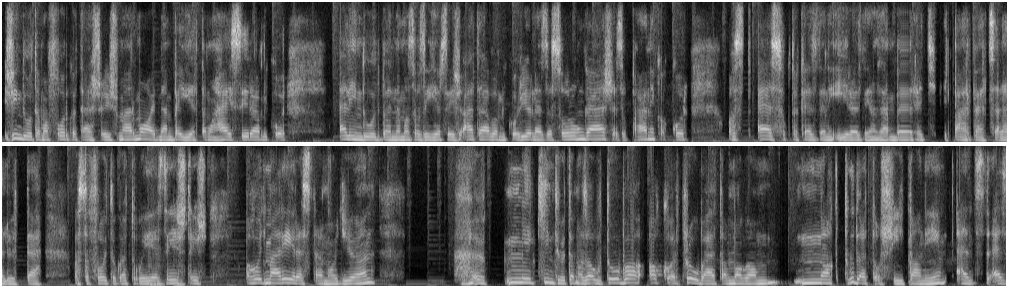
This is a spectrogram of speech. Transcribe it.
és indultam a forgatásra, és már majdnem beírtam a helyszínre, amikor elindult bennem az az érzés. Általában, amikor jön ez a szorongás, ez a pánik, akkor azt el szokta kezdeni érezni az ember egy, egy pár perccel előtte azt a folytogató érzést, és ahogy már éreztem, hogy jön, még kint ültem az autóba, akkor próbáltam magamnak tudatosítani ez, ez,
